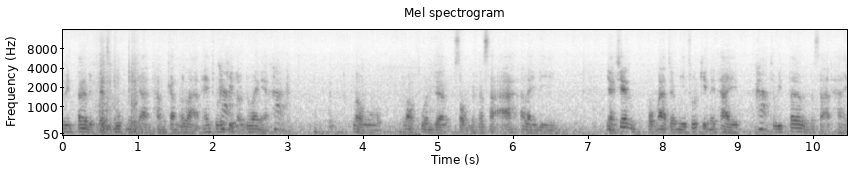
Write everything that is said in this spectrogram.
Twitter หรือ Facebook ในการทำการตลาดให้ธุรกิจเราด้วยเนี่ยค่ะเราเราควรจะส่งเป็นภาษาอะไรดี อย่างเช่น ผมอาจจะมีธุรกิจในไทยค่ะทวิตเตอร์เป็นภาษาไทย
